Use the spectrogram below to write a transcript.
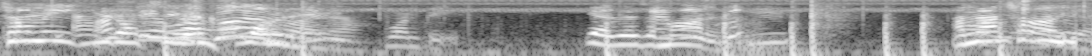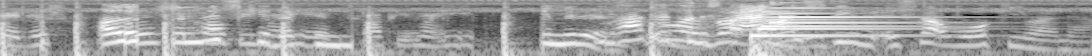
tell me you don't see him walking. 1B. Yeah, there's a modder. I'm not telling you. Okay, just Other than this copy kid my that can copy my hand. give. You have to now. let It's not- know. my steam, it's not working right now.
